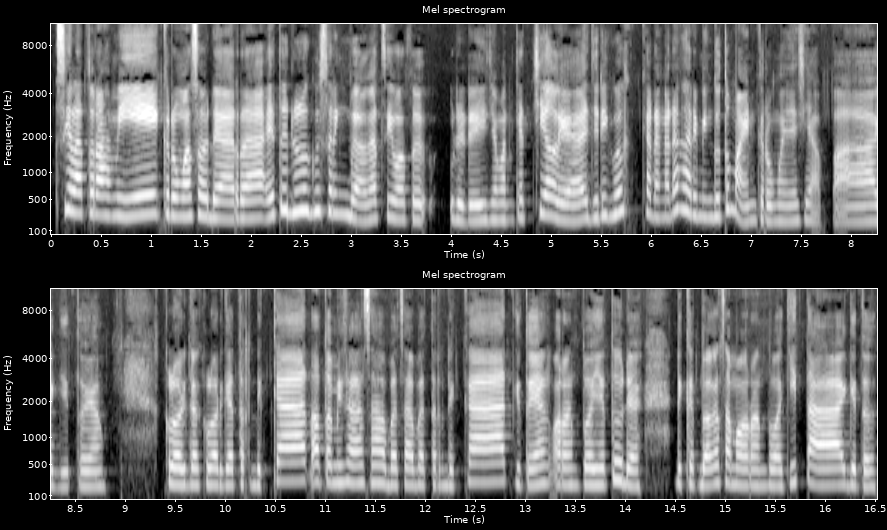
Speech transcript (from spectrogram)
silaturahmi ke rumah saudara. Itu dulu gue sering banget sih waktu udah dari zaman kecil ya. Jadi gue kadang-kadang hari minggu tuh main ke rumahnya siapa gitu yang keluarga-keluarga terdekat atau misalnya sahabat-sahabat terdekat gitu yang orang tuanya tuh udah deket banget sama orang tua kita gitu.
